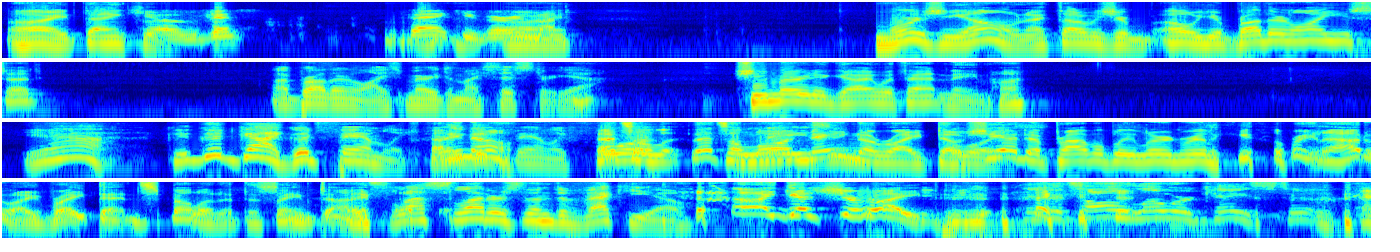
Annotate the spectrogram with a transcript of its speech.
All right. Thank you. Uh, Vince, thank you very All much. right. Morgione. I thought it was your oh your brother-in-law. You said My brother-in-law. He's married to my sister. Yeah. she married a guy with that name, huh? Yeah. Good, good guy. Good family. Very I know. Good family. that's a that's a long name to write though. She had to probably learn really, really how do I write that and spell it at the same time. It's less letters than DeVecchio. I guess you're right. It's all lowercase, too. I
